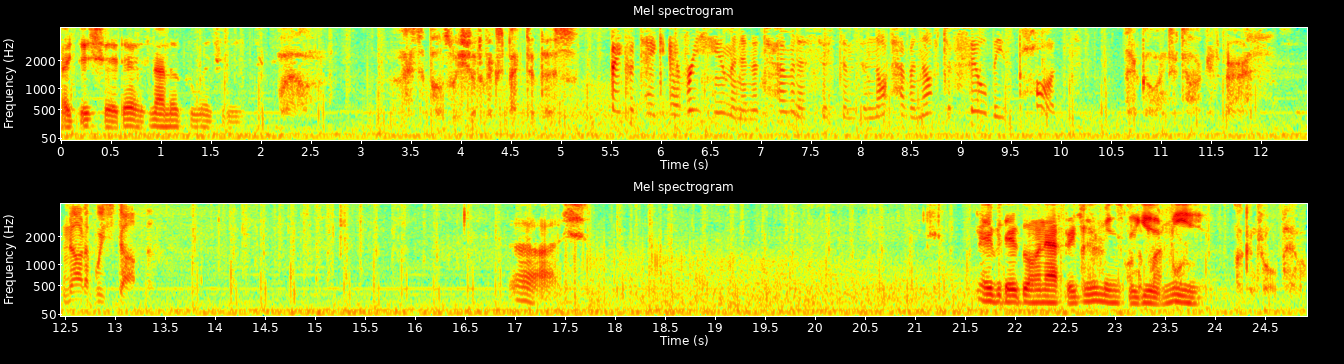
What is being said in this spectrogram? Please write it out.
like they said, that is not no coincidence. Well, I suppose we should have expected this. They could take every human in the Terminus systems and not have enough to fill these pods. They're going to target Earth. Not if we stop them. Gosh. Maybe they're going after humans to get me. A control panel.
